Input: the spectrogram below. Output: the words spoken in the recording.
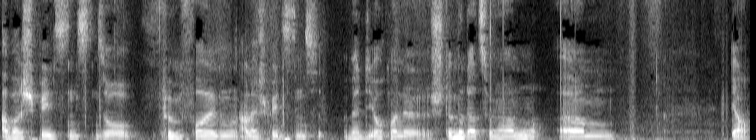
aber spätestens in so fünf Folgen, aller spätestens, werdet ihr auch meine Stimme dazu hören. Ähm, ja.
